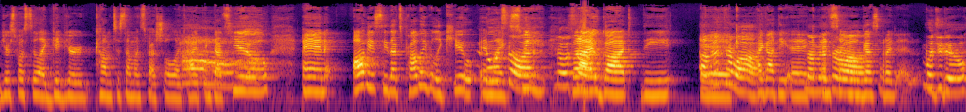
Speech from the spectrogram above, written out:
you're supposed to like give your cum to someone special. Like, I think that's you. And obviously, that's probably really cute and No, like sweet. No, it's but not. I got the. I'm gonna throw up. I got the egg. No, I'm gonna and throw so up. guess what I did? What'd you do?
